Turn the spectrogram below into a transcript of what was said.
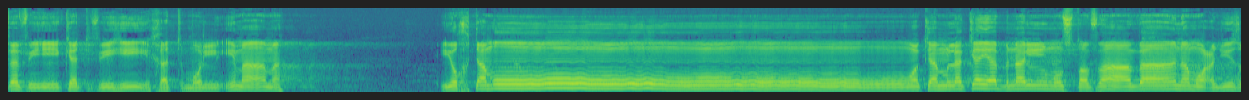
ففي كتفه ختم الإمامة. يختم وكم لك يا ابن المصطفى بان معجز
